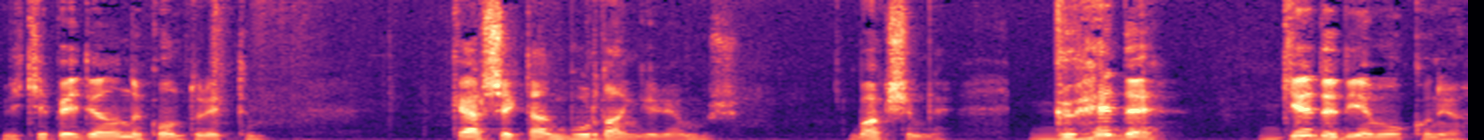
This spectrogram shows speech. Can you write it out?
Wikipedia'dan da kontrol ettim. Gerçekten buradan geliyormuş. Bak şimdi. Gıhede Gede diye mi okunuyor?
